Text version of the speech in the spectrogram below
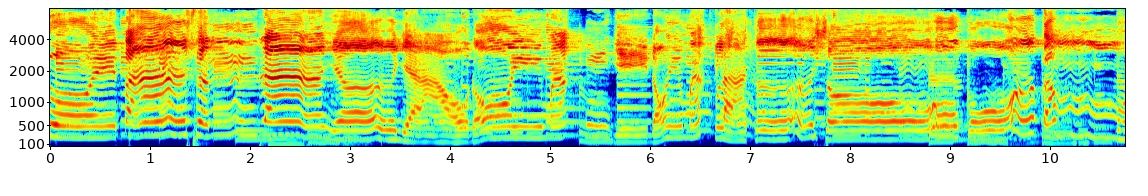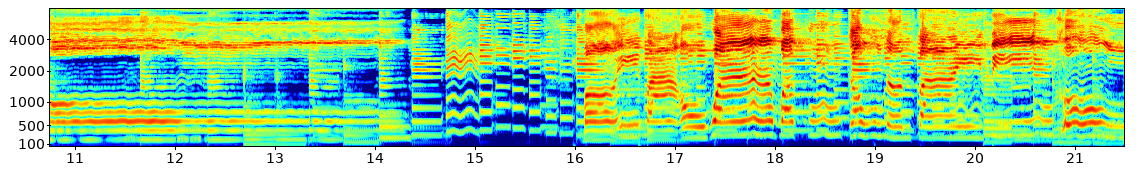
Người ta sinh ra nhờ vào đôi mắt. Vì đôi mắt là cửa sổ của tâm hồn. Bởi tạo quá bất công nên tai biến khôn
